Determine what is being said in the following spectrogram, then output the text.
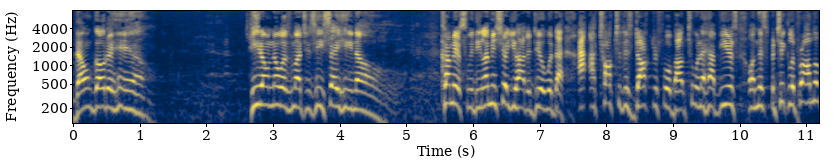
Don't go to him. He don't know as much as he say he know. Come here, sweetie. Let me show you how to deal with that. I, I, talked to this doctor for about two and a half years on this particular problem.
